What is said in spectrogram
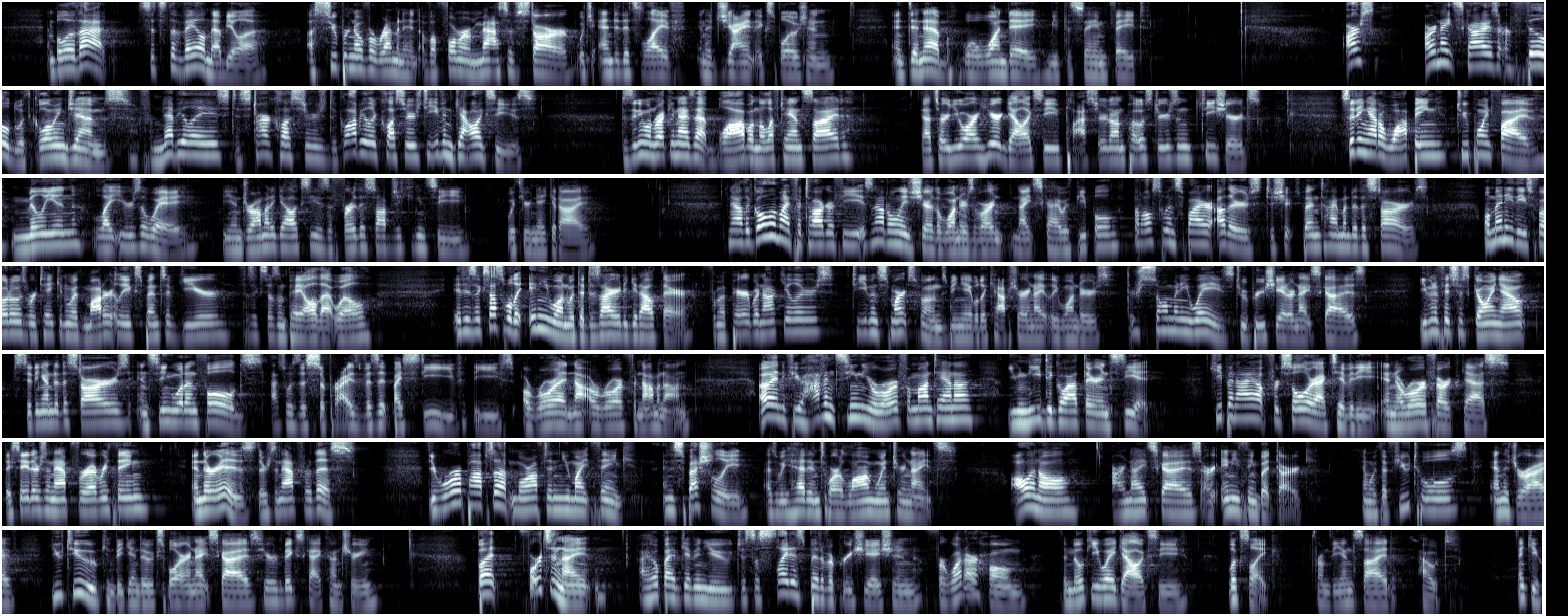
And below that sits the Veil Nebula, a supernova remnant of a former massive star which ended its life in a giant explosion. And Deneb will one day meet the same fate. Our, our night skies are filled with glowing gems, from nebulae to star clusters to globular clusters to even galaxies. Does anyone recognize that blob on the left hand side? That's our You Are Here galaxy plastered on posters and t shirts. Sitting at a whopping 2.5 million light years away, the Andromeda Galaxy is the furthest object you can see with your naked eye. Now, the goal of my photography is not only to share the wonders of our night sky with people, but also inspire others to spend time under the stars. While many of these photos were taken with moderately expensive gear, physics doesn't pay all that well, it is accessible to anyone with a desire to get out there, from a pair of binoculars to even smartphones being able to capture our nightly wonders. There's so many ways to appreciate our night skies, even if it's just going out, sitting under the stars and seeing what unfolds, as was this surprise visit by Steve, the aurora not aurora phenomenon. Oh, and if you haven't seen the aurora from Montana, you need to go out there and see it. Keep an eye out for solar activity and aurora forecasts. They say there's an app for everything, and there is. There's an app for this. The aurora pops up more often than you might think, and especially as we head into our long winter nights. All in all, our night skies are anything but dark, and with a few tools and the drive, you too can begin to explore our night skies here in Big Sky Country. But for tonight, I hope I've given you just the slightest bit of appreciation for what our home, the Milky Way galaxy, looks like from the inside out. Thank you.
